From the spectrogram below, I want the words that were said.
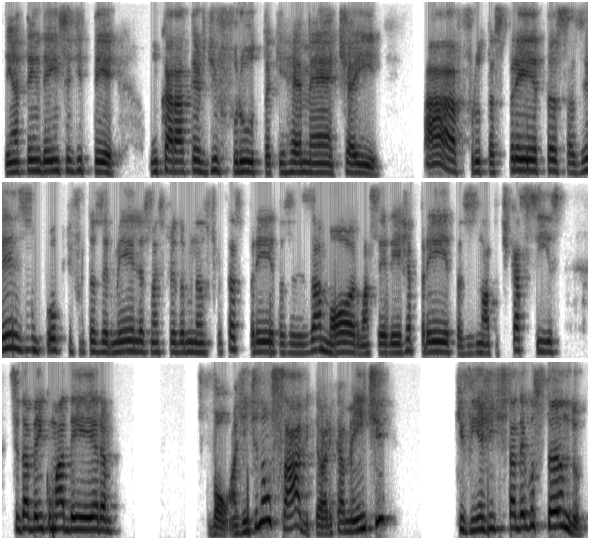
tem a tendência de ter um caráter de fruta que remete aí a frutas pretas, às vezes um pouco de frutas vermelhas, mas predominando frutas pretas, às vezes amora, uma cereja preta, às vezes nota de cassis, se dá bem com madeira. Bom, a gente não sabe, teoricamente, que vinho a gente está degustando.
